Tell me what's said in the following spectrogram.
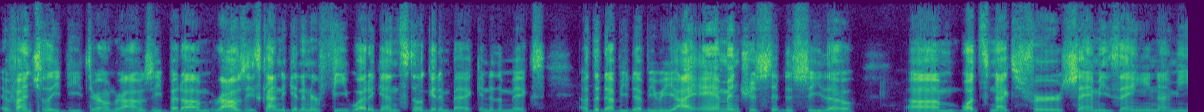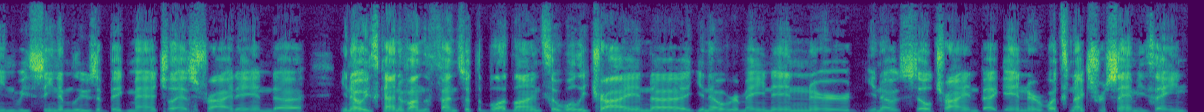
eventually dethrone Rousey. But um, Rousey's kind of getting her feet wet again, still getting back into the mix of the WWE. I am interested to see though um, what's next for Sami Zayn. I mean, we've seen him lose a big match last Friday, and uh, you know he's kind of on the fence with the bloodline so will he try and uh, you know remain in or you know still try and beg in? Or what's next for Sami Zayn?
